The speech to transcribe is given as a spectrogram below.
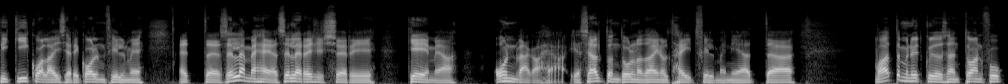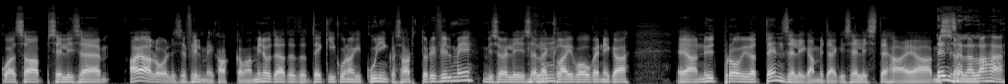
kõik Equalizeri kolm filmi. et äh, selle mehe ja selle režissööri keemia on väga hea ja sealt on tulnud ainult häid filme, nii et vaatame nüüd, kuidas Antoine Fuqua saab sellise ajaloolise filmiga hakkama. minu teada ta tegi kunagi Kuningas Arturi filmi, mis oli selle mm -hmm. Clive Oweniga ja nüüd proovivad Denzeliga midagi sellist teha ja Denzel on lahe,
